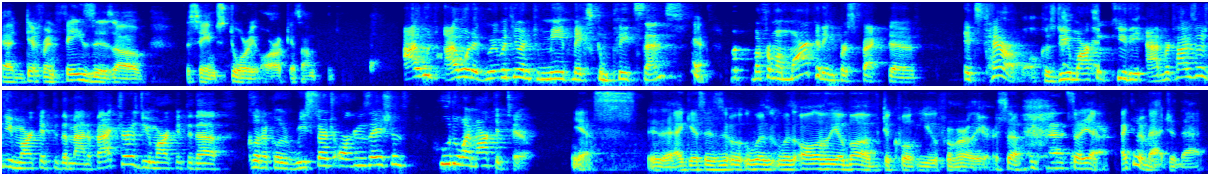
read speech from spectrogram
at different phases of the same story arc as I'm thinking. I would I would agree with you, and to me it makes complete sense. Yeah. But, but from a marketing perspective, it's terrible because do you market to the advertisers? Do you market to the manufacturers? Do you market to the clinical research organizations? Who do I market to? Yes, I guess it was, was all of the above to quote you from earlier. So, so yeah, I can imagine that.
